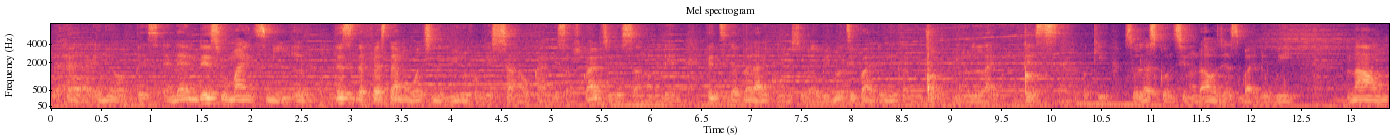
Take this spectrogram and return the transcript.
uh, any of this and then this reminds me if this is the first time i'm watching a video from this channel kindly subscribe to this channel and then hit the bell icon so that you'll be notified anytime we drop like this. Okay so let's continue. That was just by the way. Now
